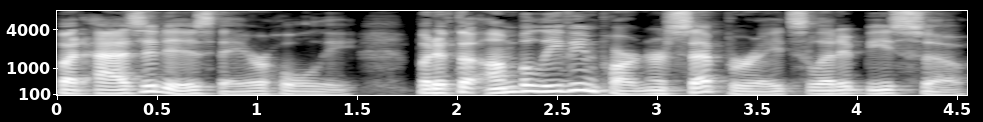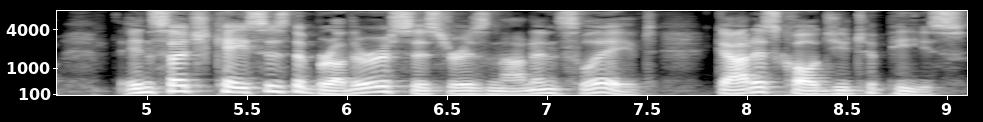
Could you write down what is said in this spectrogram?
but as it is, they are holy. But if the unbelieving partner separates, let it be so. In such cases, the brother or sister is not enslaved. God has called you to peace.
